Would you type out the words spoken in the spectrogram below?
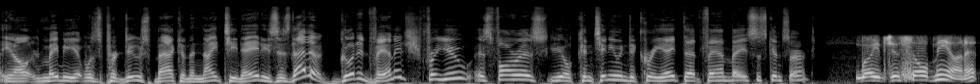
you know, maybe it was produced back in the 1980s. Is that a good advantage for you as far as, you know, continuing to create that fan base is concerned? Well, you've just sold me on it.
